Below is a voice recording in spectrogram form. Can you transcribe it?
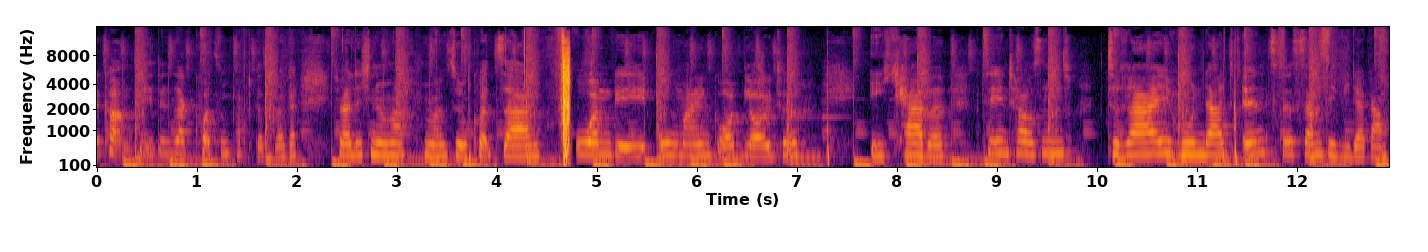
willkommen zu dieser kurzen Podcast-Folge. Ich wollte ich nur mal, so kurz sagen, OMG, oh mein Gott, Leute, ich habe 10.300 insgesamte Wiedergaben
